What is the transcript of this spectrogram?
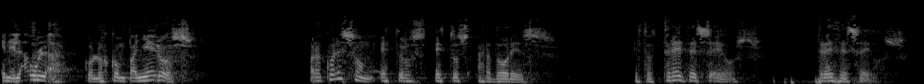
en el aula, con los compañeros. Ahora, ¿cuáles son estos, estos ardores, estos tres deseos? Tres deseos.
